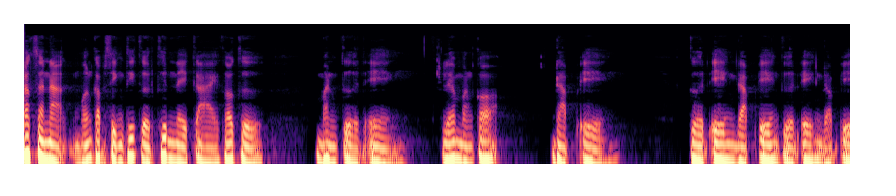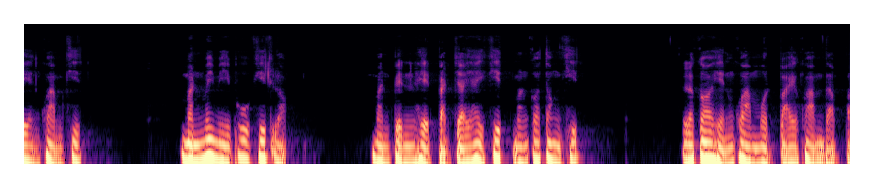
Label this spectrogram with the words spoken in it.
ลักษณะเหมือนกับสิ่งที่เกิดขึ้นในกายก็คือ มันเกิดเอง แล้วมันก็ดับเอง เกิดเองดับเอง เกิดเอง ดับเองความคิด มันไม่มีผู้คิดหรอก มันเป็นเหตุปัจจัยให้คิดมันก็ต้องคิด แล้วก็เห็นความหมดไปความดับไป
